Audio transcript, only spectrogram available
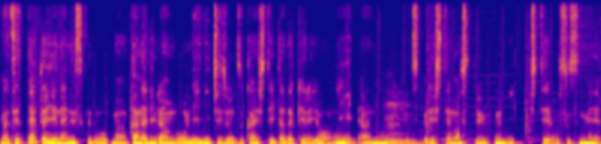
まあ、絶対とは言えないんですけど、まあ、かなり乱暴に日常使いしていただけるようにあの、うんお作りしてますというふうにしておすすめ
